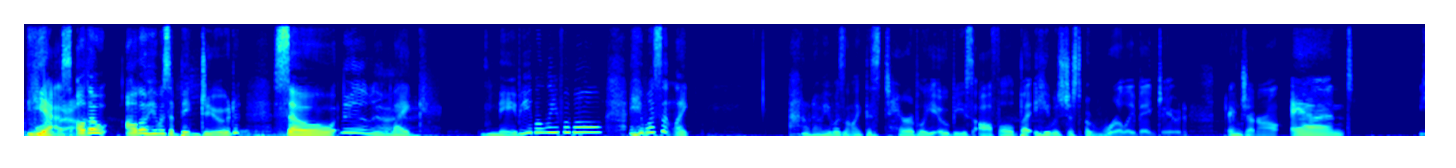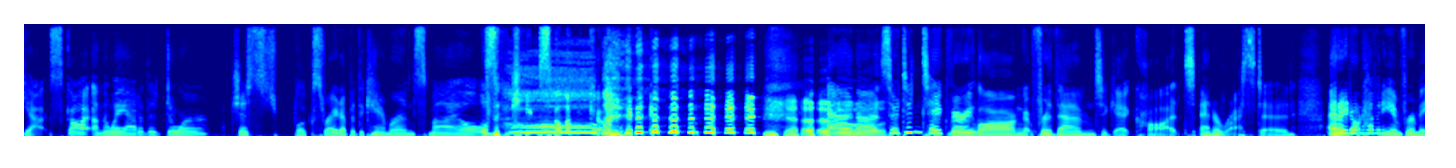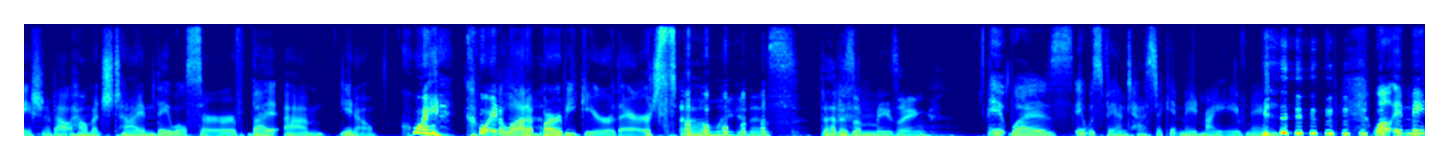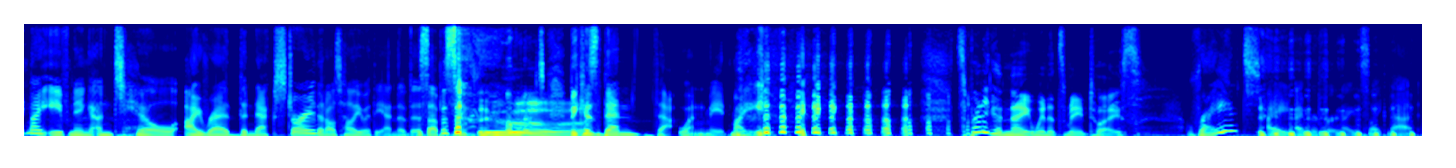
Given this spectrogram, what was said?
yes, that. although although he was a big dude, so like maybe believable. He wasn't like I don't know, he wasn't like this terribly obese awful, but he was just a really big dude in general. And yeah, Scott on the way out of the door just looks right up at the camera and smiles and keeps on going. no. And uh, so it didn't take very long for them to get caught and arrested. And I don't have any information about how much time they will serve, but um, you know, quite quite a lot of Barbie gear there. So oh my goodness. That is amazing. It was it was fantastic. It made my evening. well, it made my evening until I read the next story that I'll tell you at the end of this episode. Because then that one made my evening. it's a pretty good night when it's made twice. right? I, I prefer nights like that.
